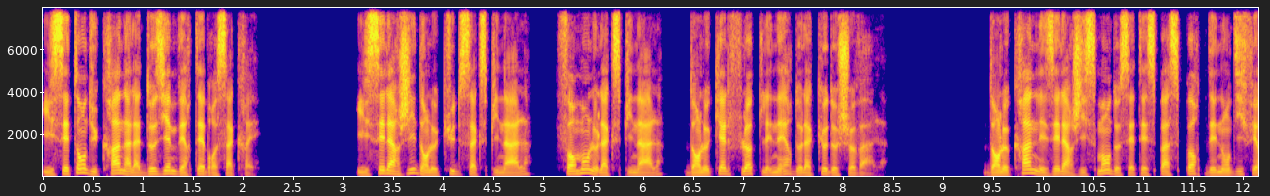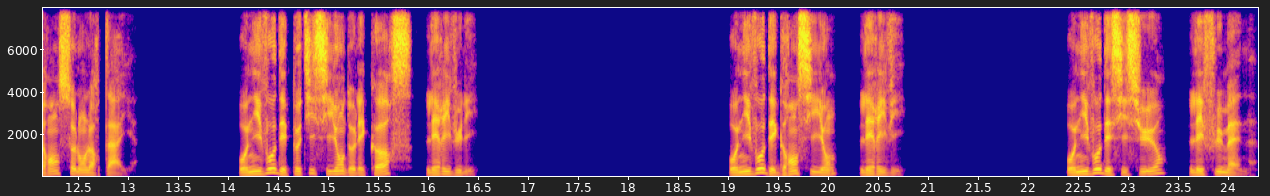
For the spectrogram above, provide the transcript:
Il s'étend du crâne à la deuxième vertèbre sacrée. Il s'élargit dans le cul-de-sac spinal, formant le lac spinal, dans lequel flottent les nerfs de la queue de cheval. Dans le crâne, les élargissements de cet espace portent des noms différents selon leur taille. Au niveau des petits sillons de l'écorce, les rivulis. Au niveau des grands sillons, les rivis. Au niveau des scissures, les flumènes.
